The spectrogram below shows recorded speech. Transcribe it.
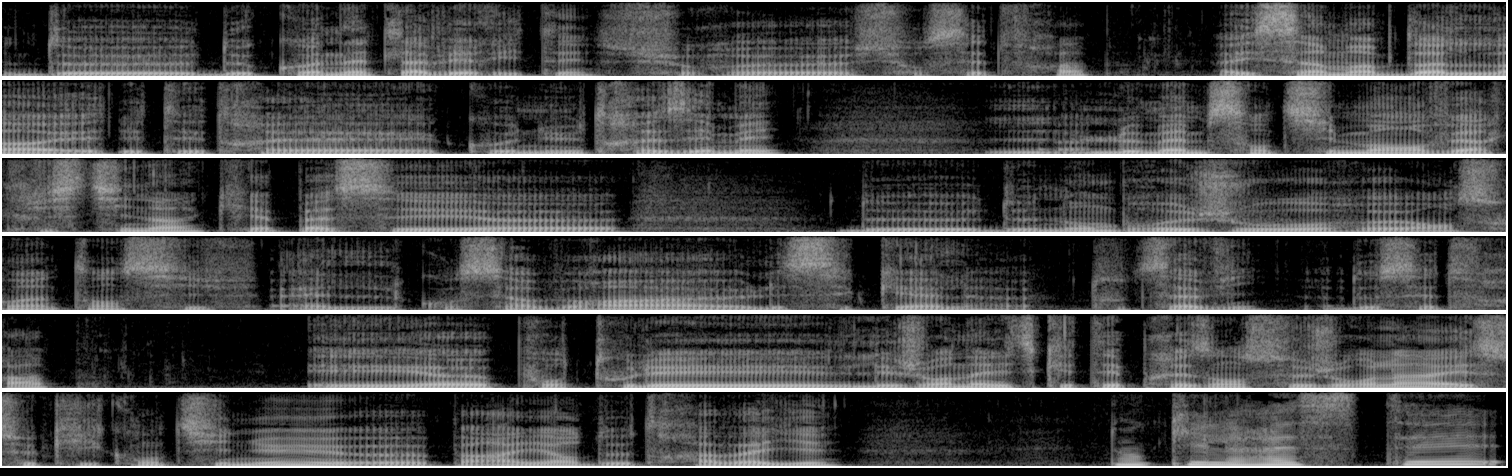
de, connaître la vérité sur, euh, sur cette frappe. Aïssam Abdallah était très connu, très aimé. Le même sentiment envers Christina, qui a passé de, de, nombreux jours en soins intensifs. Elle conservera les séquelles toute sa vie de cette frappe. Et euh, pour tous les, journalistes qui étaient présents ce jour-là et ceux qui continuent euh, par ailleurs de travailler. Donc il restait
